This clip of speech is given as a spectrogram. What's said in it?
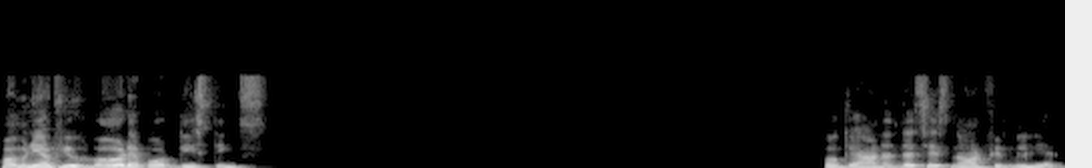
How many of you heard about these things? Okay, Ananda says not familiar.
